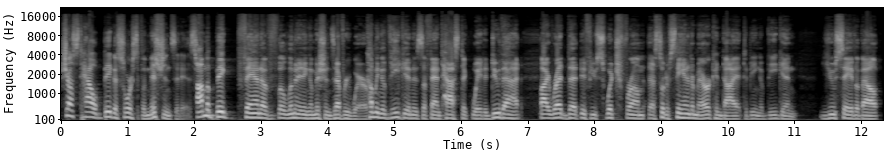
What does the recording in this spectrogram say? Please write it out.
just how big a source of emissions it is. I'm a big fan of eliminating emissions everywhere. Becoming a vegan is a fantastic way to do that. I read that if you switch from the sort of standard American diet to being a vegan, you save about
